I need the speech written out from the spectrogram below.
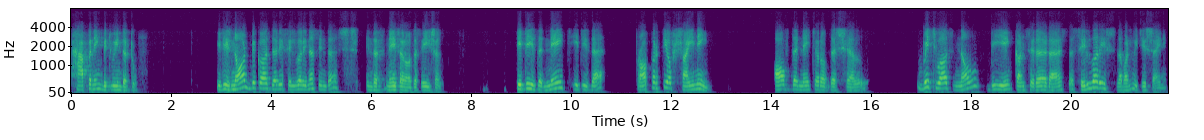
happening between the two it is not because there is silveriness in the in the nature or the seashell it is the nature it is the property of shining of the nature of the shell which was now being considered as the silver is the one which is shining.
